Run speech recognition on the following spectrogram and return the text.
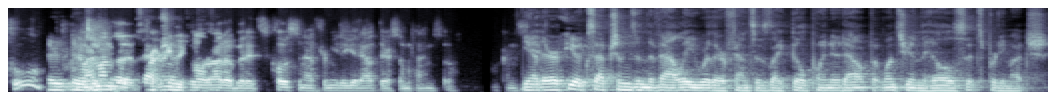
Cool. There, I'm on the front range of Colorado, but it's close enough for me to get out there sometimes. So yeah, there are a few exceptions in the valley where there are fences, like Bill pointed out. But once you're in the hills, it's pretty much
